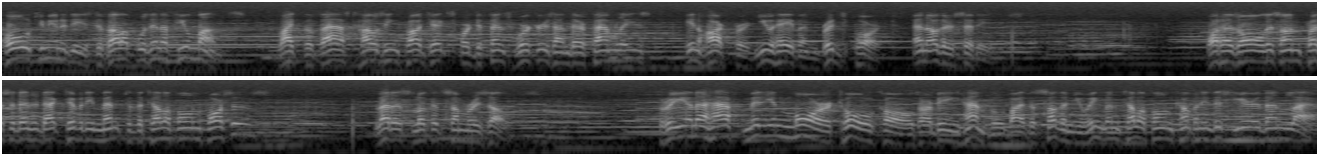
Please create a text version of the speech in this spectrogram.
Whole communities develop within a few months, like the vast housing projects for defense workers and their families in Hartford, New Haven, Bridgeport, and other cities. What has all this unprecedented activity meant to the telephone forces? Let us look at some results. Three and a half million more toll calls are being handled by the Southern New England Telephone Company this year than last.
